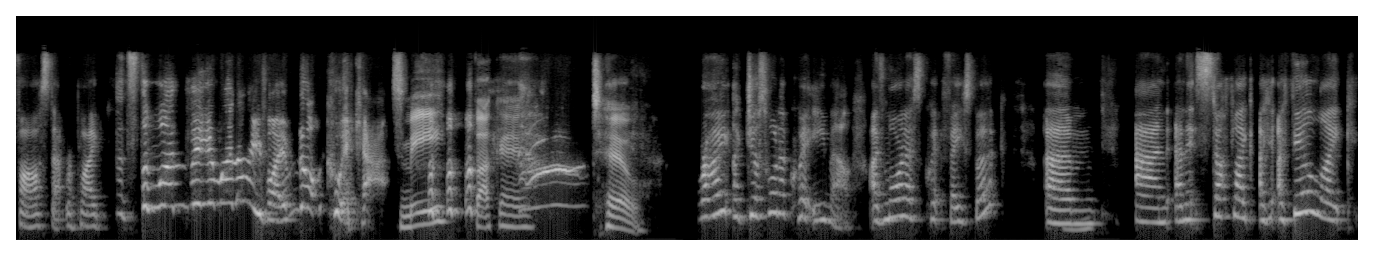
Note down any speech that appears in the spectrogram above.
fast at replying. That's the one thing in my life I am not quick at. Me fucking too. right i just want to quit email i've more or less quit facebook um and and it's stuff like i, I feel like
